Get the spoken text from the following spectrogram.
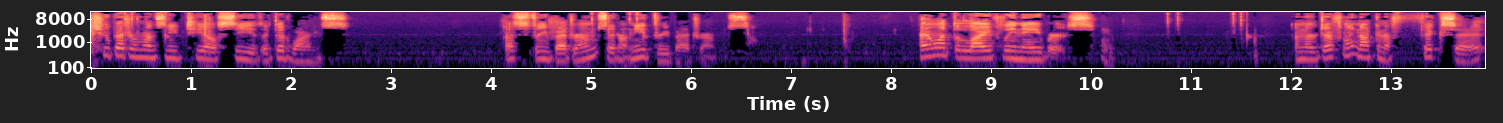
Two bedroom ones need TLC, the good ones. That's three bedrooms. I don't need three bedrooms. I don't want the lively neighbors. And they're definitely not going to fix it.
